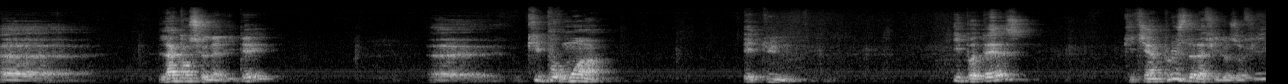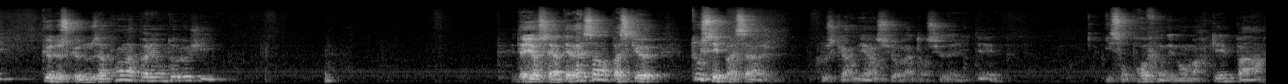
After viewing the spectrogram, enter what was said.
euh, l'intentionnalité, euh, qui pour moi est une hypothèse qui tient plus de la philosophie que de ce que nous apprend la paléontologie. D'ailleurs, c'est intéressant parce que tous ces passages Clouscardien sur l'intentionnalité, ils sont profondément marqués par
